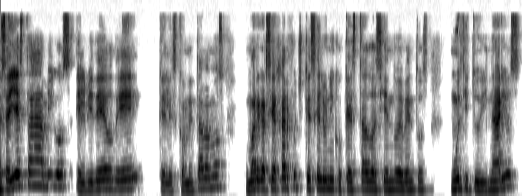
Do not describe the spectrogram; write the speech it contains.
Pues ahí está, amigos, el video de que les comentábamos, Omar García Harfuch, que es el único que ha estado haciendo eventos multitudinarios,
